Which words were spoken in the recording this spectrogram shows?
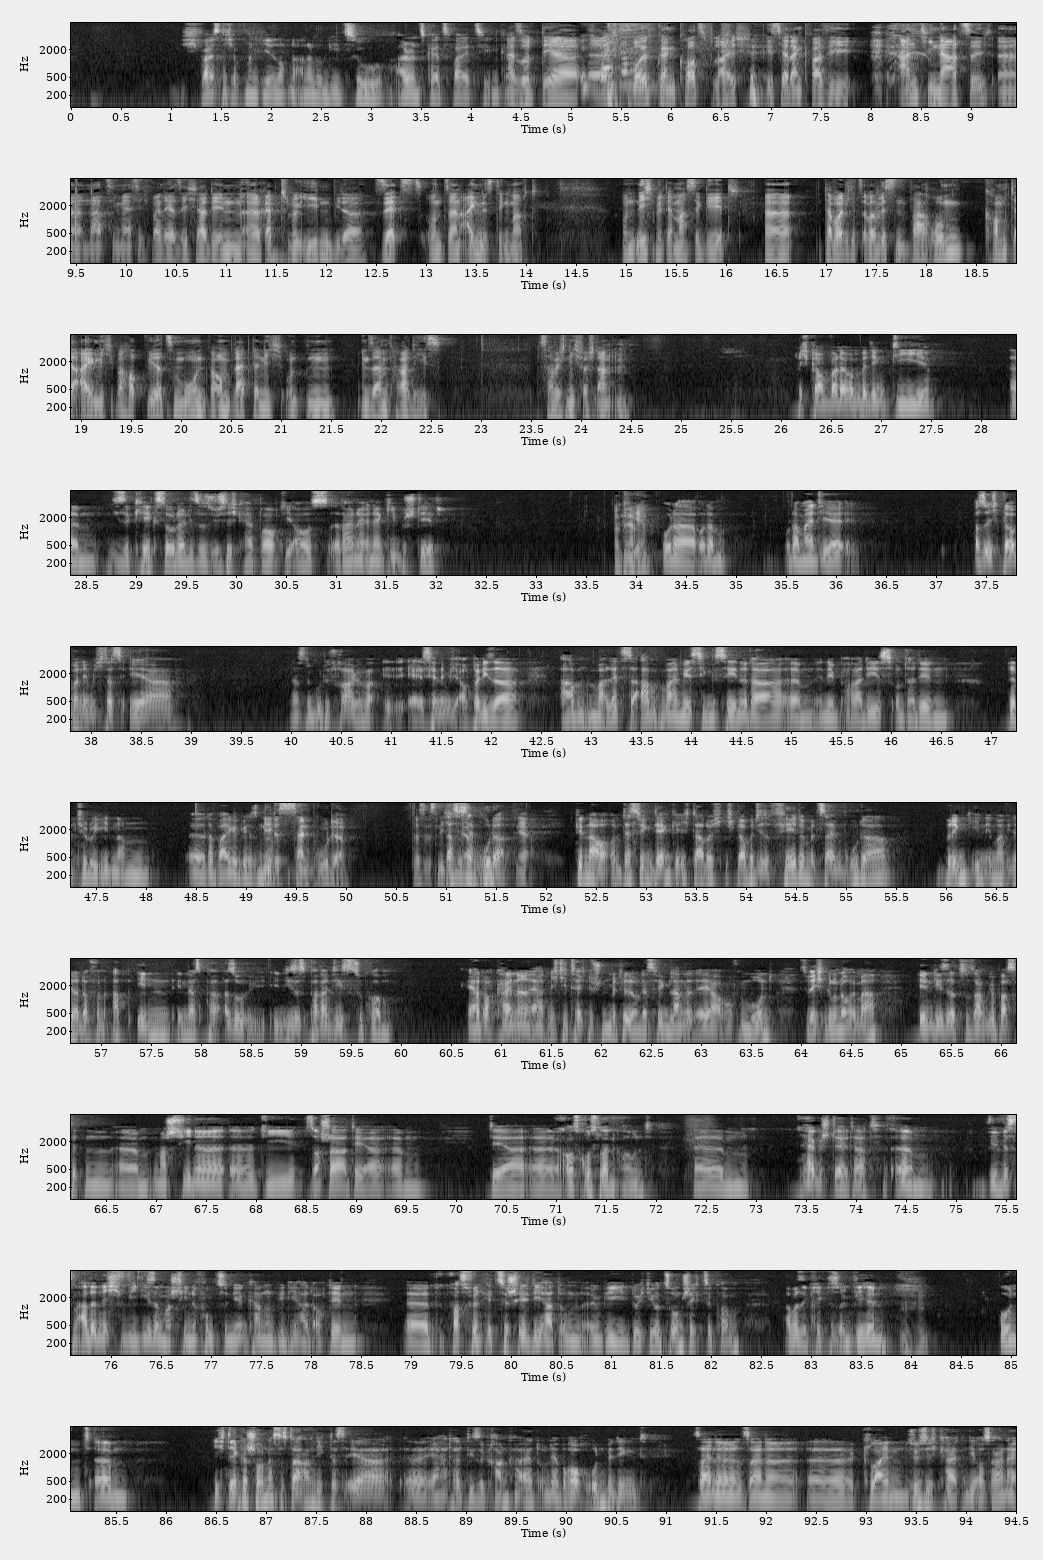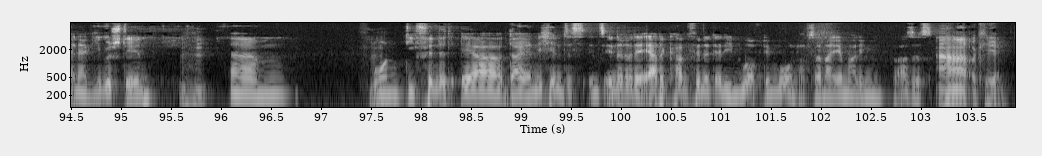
ich weiß nicht, ob man hier noch eine Analogie zu Iron Sky 2 ziehen kann. Also der äh, Wolfgang Kurzfleisch ist ja dann quasi anti-Nazi, äh, Nazi-mäßig, weil er sich ja den äh, Reptiloiden widersetzt und sein eigenes Ding macht und nicht mit der Masse geht. Äh, da wollte ich jetzt aber wissen, warum kommt er eigentlich überhaupt wieder zum Mond? Warum bleibt er nicht unten in seinem Paradies? Das habe ich nicht verstanden. Ich glaube, weil er unbedingt die ähm, diese Kekse oder diese Süßigkeit braucht, die aus reiner Energie besteht. Okay. Ja. Oder, oder, oder meint ihr, also ich glaube nämlich, dass er, das ist eine gute Frage, er ist ja nämlich auch bei dieser Abendmahl, letzte Abendmahlmäßigen Szene da ähm, in dem Paradies unter den Reptiloiden am, äh, dabei gewesen. Nee, ne? das ist sein Bruder. Das ist nicht Das ist sein Bruder. Ja. Genau, und deswegen denke ich dadurch, ich glaube, diese Fehde mit seinem Bruder bringt ihn immer wieder davon ab, in, in das, also in dieses Paradies zu kommen. Er hat auch keine, er hat nicht die technischen Mittel und deswegen landet er ja auch auf dem Mond, aus welchen Gründen auch immer, in dieser zusammengebastelten ähm, Maschine, äh, die Sascha, der, ähm, der äh, aus Russland kommt, ähm, hergestellt hat. Ähm, wir wissen alle nicht, wie diese Maschine funktionieren kann und wie die halt auch den äh, was für ein Hitzeschild die hat, um irgendwie durch die Ozonschicht zu kommen. Aber sie kriegt es irgendwie hin. Mhm. Und ähm, ich denke schon, dass es daran liegt, dass er, äh, er hat halt diese Krankheit und er braucht unbedingt seine, seine äh, kleinen Süßigkeiten, die aus reiner Energie bestehen. Mhm. Ähm, mhm. Und die findet er, da er nicht in das, ins Innere der Erde kann, findet er die nur auf dem Mond, auf seiner ehemaligen Basis. Ah, okay.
